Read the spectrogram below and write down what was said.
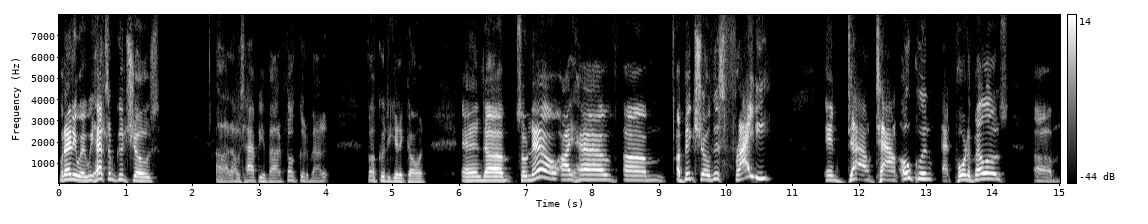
But anyway, we had some good shows. Uh, and I was happy about it. Felt good about it. Felt good to get it going. And um, so now I have um, a big show this Friday in downtown Oakland at Portobello's. Um,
